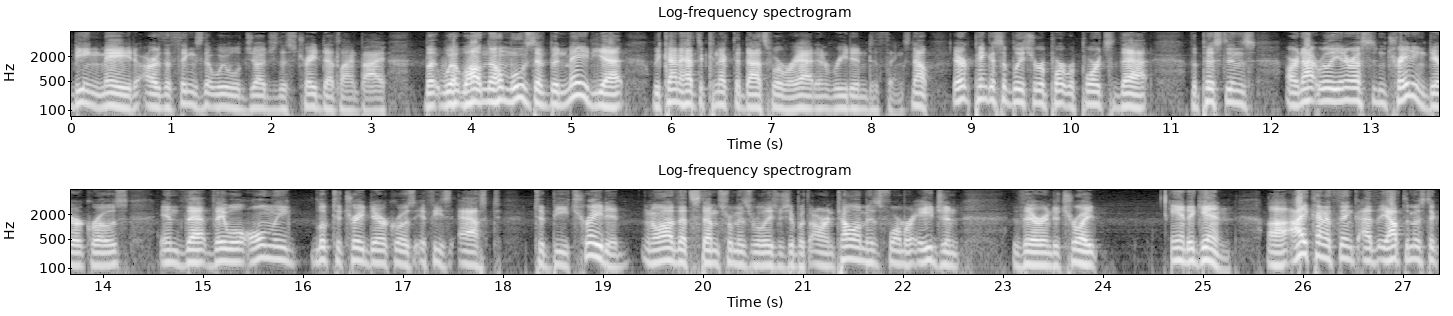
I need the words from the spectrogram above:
being made are the things that we will judge this trade deadline by. But while no moves have been made yet, we kind of have to connect the dots where we're at and read into things. Now, Eric Pincus of Bleacher Report reports that the Pistons are not really interested in trading Derrick Rose, in that they will only look to trade Derrick Rose if he's asked to be traded. And a lot of that stems from his relationship with Arn Tellem, his former agent there in Detroit. And again, Uh, I kind of think uh, the optimistic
